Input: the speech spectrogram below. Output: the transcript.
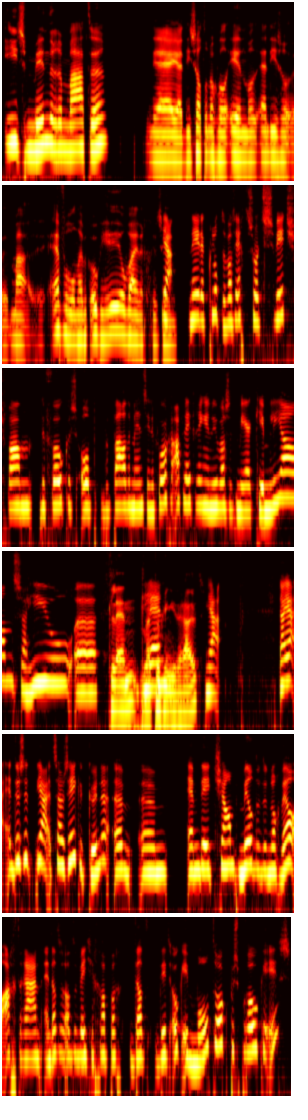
iets mindere mate. Nee, ja, die zat er nog wel in. Maar, en die is er, maar Everon heb ik ook heel weinig gezien. Ja, nee, dat klopt. Er was echt een soort switch van de focus op bepaalde mensen in de vorige aflevering. En nu was het meer Kim Lian, Sahil. eh, Glen, maar toen ging hij eruit. ja. Nou ja, en dus het, ja, het zou zeker kunnen. Ehm, ehm, MD Champ mailde er nog wel achteraan. En dat is altijd een beetje grappig. Dat dit ook in Moltalk besproken is.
